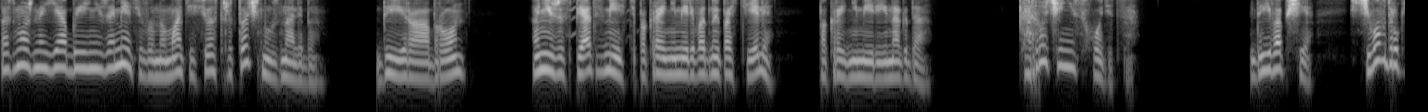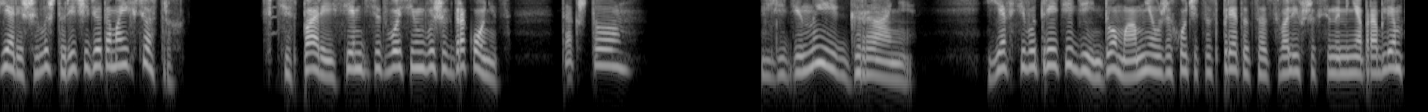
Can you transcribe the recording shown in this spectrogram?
Возможно, я бы и не заметила, но мать и сестры точно узнали бы. Да и Рааброн. Они же спят вместе, по крайней мере, в одной постели. По крайней мере, иногда. Короче, не сходится. Да и вообще, с чего вдруг я решила, что речь идет о моих сестрах? В Тиспарии 78 высших драконец. Так что... Ледяные грани. Я всего третий день дома, а мне уже хочется спрятаться от свалившихся на меня проблем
